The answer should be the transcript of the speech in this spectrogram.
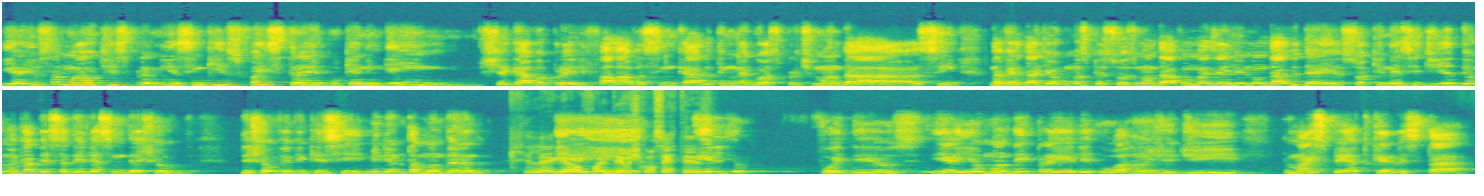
E aí o Samuel disse para mim assim que isso foi estranho, porque ninguém chegava para ele e falava assim, cara, eu tenho um negócio para te mandar, assim. Na verdade, algumas pessoas mandavam, mas ele não dava ideia. Só que nesse dia deu na cabeça dele assim, deixa eu, deixa eu ver o que esse menino tá mandando. Que legal, aí, foi Deus, com certeza. Ele, foi Deus. E aí eu mandei para ele o arranjo de Mais Perto Quero Estar,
